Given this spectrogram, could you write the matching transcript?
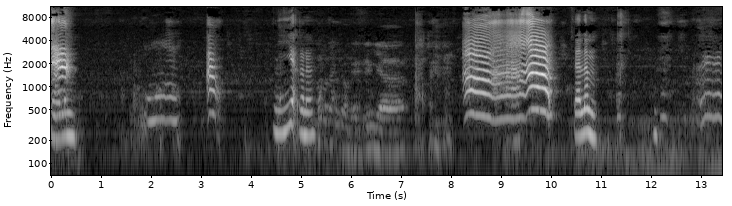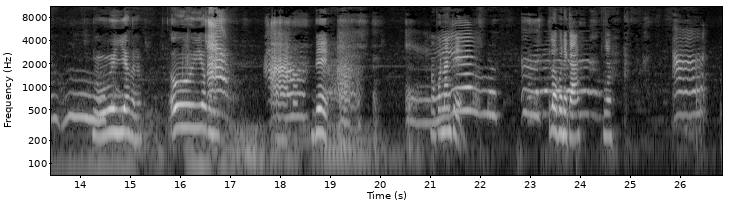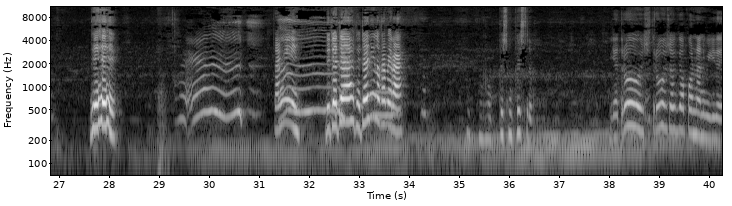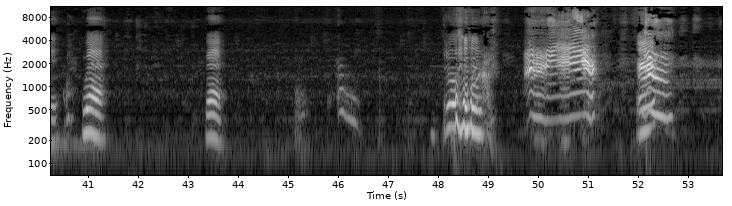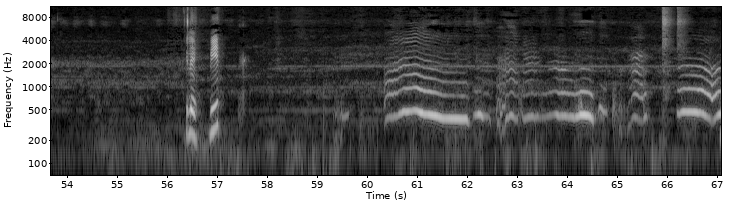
Dalam. Iya kan. Dalam. Oh iya kan. Oh iya kan. Dek. Ngapain dek? Itu boneka. Nya. Dek. Tangi. Di dada, dada ini lo kamera. Ngoblis ngoblis tuh. Ya terus, terus oke oponan gitu. Wah. Wah. Terus. Ah. Gile, Bit.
